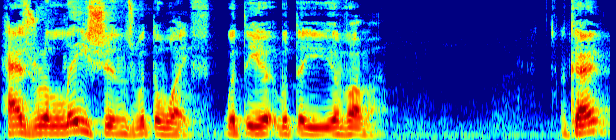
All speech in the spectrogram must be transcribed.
has relations with the wife, with the with the Yavama. Okay?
